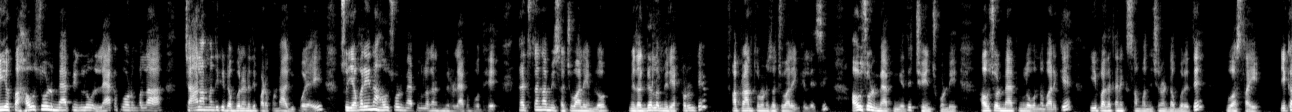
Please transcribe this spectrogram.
ఈ యొక్క హౌస్ హోల్డ్ మ్యాపింగ్లో లేకపోవడం వల్ల చాలామందికి డబ్బులు అనేది పడకుండా ఆగిపోయాయి. సో ఎవరైనా హౌస్ హోల్డ్ మ్యాపింగ్లో కనుక మీరు లేకపోతే ఖచ్చితంగా మీ సచివాలయంలో మీ దగ్గరలో మీరు ఎక్కడుంటే ఆ ప్రాంతంలో ఉన్న సచివాలయంకి వెళ్ళేసి హౌస్ హోల్డ్ మ్యాపింగ్ అయితే చేయించుకోండి హౌస్ హోల్డ్ మ్యాపింగ్లో ఉన్న వారికే ఈ పథకానికి సంబంధించిన డబ్బులు అయితే వస్తాయి ఇక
